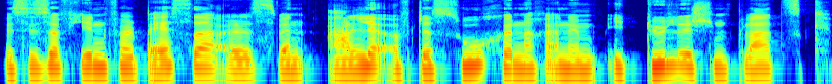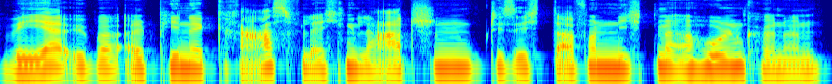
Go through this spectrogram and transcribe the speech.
Es ist auf jeden Fall besser, als wenn alle auf der Suche nach einem idyllischen Platz quer über alpine Grasflächen latschen, die sich davon nicht mehr erholen können.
